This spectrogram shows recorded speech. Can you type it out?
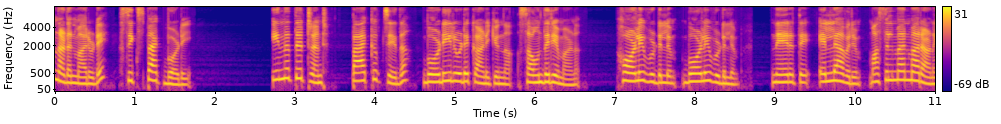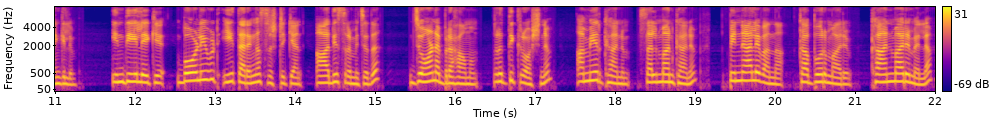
നടന്മാരുടെ സിക്സ് പാക്ക് ബോഡി ഇന്നത്തെ ട്രെൻഡ് പാക്കപ്പ് ചെയ്ത ബോഡിയിലൂടെ കാണിക്കുന്ന സൗന്ദര്യമാണ്. ഹോളിവുഡിലും ബോളിവുഡിലും നേരത്തെ എല്ലാവരും മസിൽമാൻമാരാണെങ്കിലും ഇന്ത്യയിലേക്ക് ബോളിവുഡ് ഈ തരംഗം സൃഷ്ടിക്കാൻ ആദ്യം ശ്രമിച്ചത് ജോൺ എബ്രഹാമും ഋത്തിക് റോഷനും അമീർ ഖാനും സൽമാൻ ഖാനും. പിന്നാലെ വന്ന കപൂർമാരും ഖാൻമാരുമെല്ലാം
